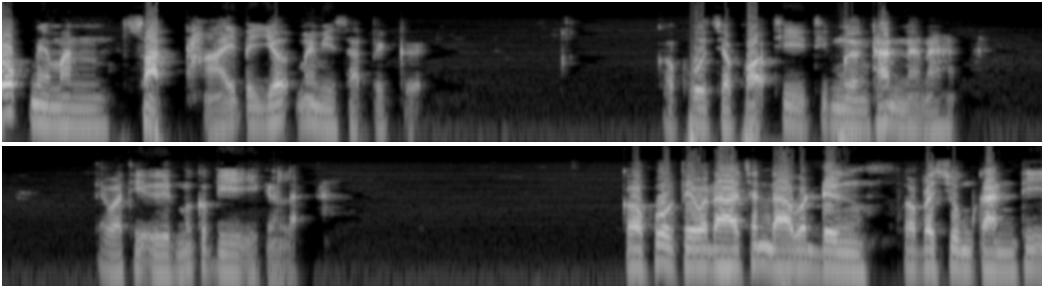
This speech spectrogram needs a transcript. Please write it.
รกเนี่ยมันสัตว์หายไปเยอะไม่มีสัตว์ไปเกิด ก็พูดเฉพาะที่ที่เมืองท่านนะนะฮะแต่ว่าที่อื่นมันก็มีอีกนั่นแหละ ก็พวกเทวดาชั้นดาวดึงก็ประชุมกันที่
